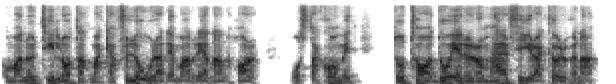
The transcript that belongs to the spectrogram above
Om man nu tillåter att man kan förlora det man redan har åstadkommit, då, tar, då är det de här fyra kurvorna.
